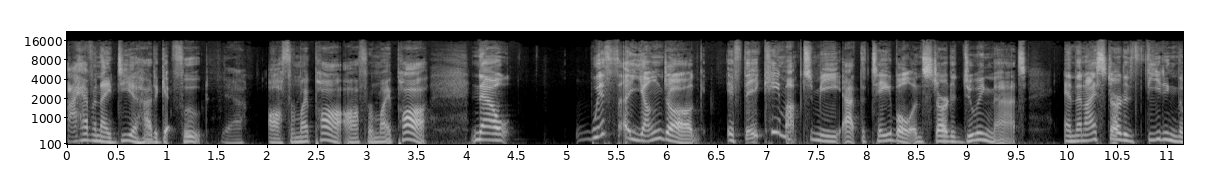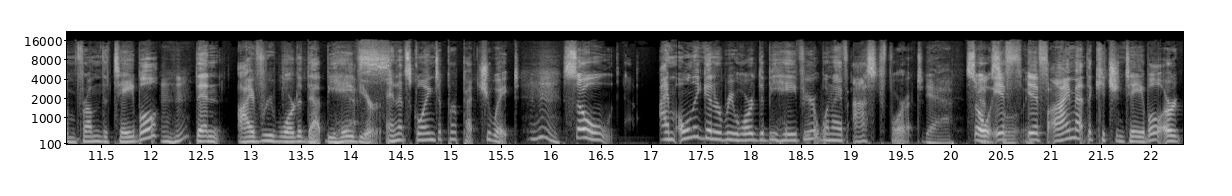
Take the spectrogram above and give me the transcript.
I have an idea how to get food. Yeah. Offer my paw, offer my paw. Now, with a young dog, if they came up to me at the table and started doing that, and then I started feeding them from the table, then I've rewarded that behavior Mm-hmm. Yes. Mm-hmm. and it's going to perpetuate. So I'm only going to reward the behavior when I've asked for it. Yeah. So absolutely. if if I'm at the kitchen table or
